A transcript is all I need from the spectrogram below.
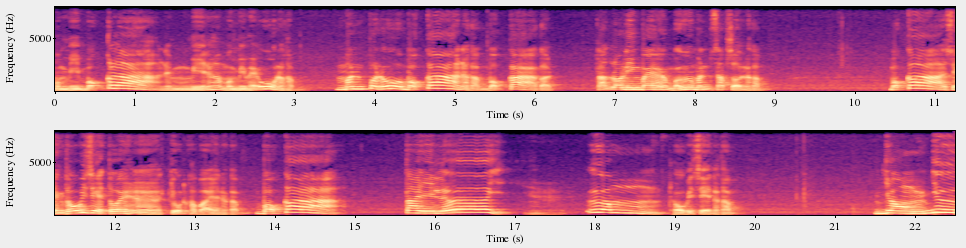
บ่มีบอกกล้าเนี่ยบ่มีนะครับบ่มีไผอู้นะครับ มันเปิ้นโอ้บอกกล้านะครับบอกกล้าก็ตัดลอลิงไปครับบอมันซับซ้อนนะครับ บอกกล้าเสียงโทพิเศษตัวจุดเข้าไปนะครับ บอกกล้าไตเลยเอื้อมโทพิเศษนะครับย่องยื้อ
